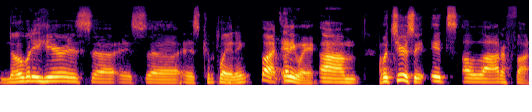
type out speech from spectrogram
Nobody here is uh, is uh, is complaining. But anyway, um, but seriously, it's a lot of fun.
